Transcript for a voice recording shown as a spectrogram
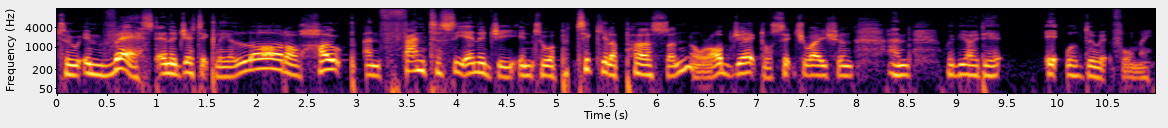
to invest energetically a lot of hope and fantasy energy into a particular person or object or situation, and with the idea it will do it for me.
